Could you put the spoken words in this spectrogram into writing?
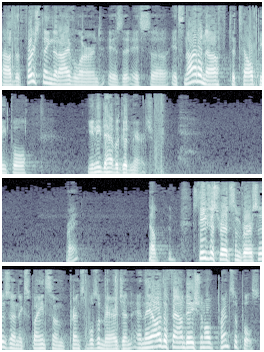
Uh, the first thing that I've learned is that it's, uh, it's not enough to tell people you need to have a good marriage. Right? Now, Steve just read some verses and explained some principles of marriage, and, and they are the foundational principles.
